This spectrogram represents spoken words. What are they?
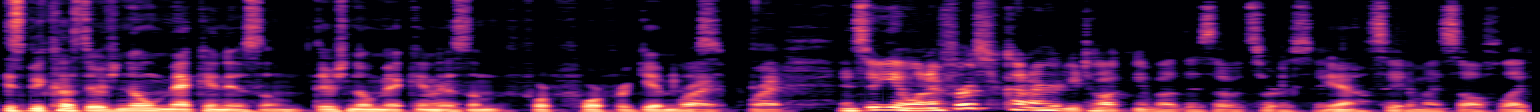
is because there's no mechanism. There's no mechanism for for forgiveness. Right, right. And so yeah, when I first kind of heard you talking about this, I would sort of say Yeah. say to myself like,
